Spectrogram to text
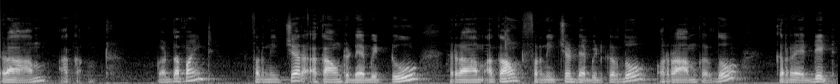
Ram account got the point furniture account debit to Ram account furniture debit कर दो और राम कर दो क्रेडिट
